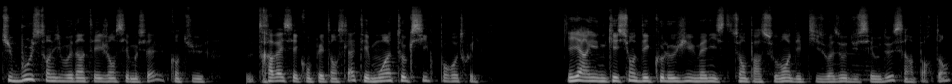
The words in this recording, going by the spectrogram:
tu boostes ton niveau d'intelligence émotionnelle, quand tu travailles ces compétences-là, tu es moins toxique pour autrui. il y a une question d'écologie humaniste. on parle souvent des petits oiseaux du CO2, c'est important.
